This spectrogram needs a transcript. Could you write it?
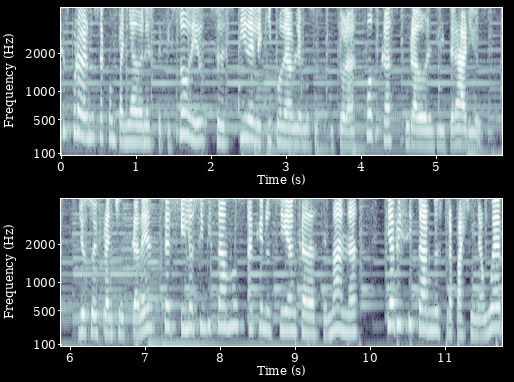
Gracias por habernos acompañado en este episodio. Se despide el equipo de Hablemos Escritoras Podcast, curadores literarios. Yo soy Francesca Denstedt y los invitamos a que nos sigan cada semana y a visitar nuestra página web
